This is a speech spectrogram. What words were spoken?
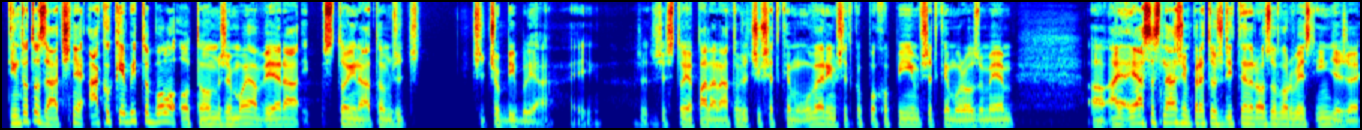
týmto to začne, ako keby to bolo o tom, že moja viera stojí na tom, že či čo Biblia. Hej. Že, že stoja pada na tom, že či všetkému uverím, všetko pochopím, všetkému rozumiem. A ja sa snažím preto vždy ten rozhovor viesť inde, že,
